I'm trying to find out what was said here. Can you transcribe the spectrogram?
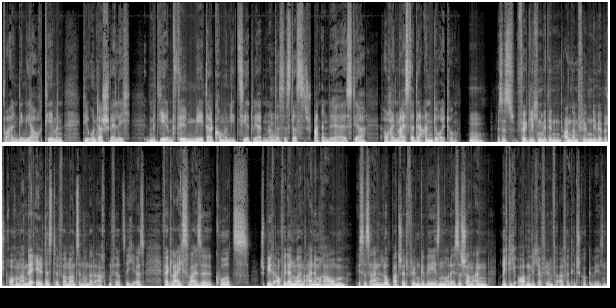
vor allen Dingen ja auch Themen, die unterschwellig mit jedem Filmmeter kommuniziert werden. Und hm. das ist das Spannende. Er ist ja auch ein Meister der Andeutung. Hm. Es ist verglichen mit den anderen Filmen, die wir besprochen haben, der älteste von 1948. Er ist vergleichsweise kurz, spielt auch wieder nur in einem Raum. Ist es ein Low-Budget-Film gewesen oder ist es schon ein richtig ordentlicher Film für Alfred Hitchcock gewesen?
